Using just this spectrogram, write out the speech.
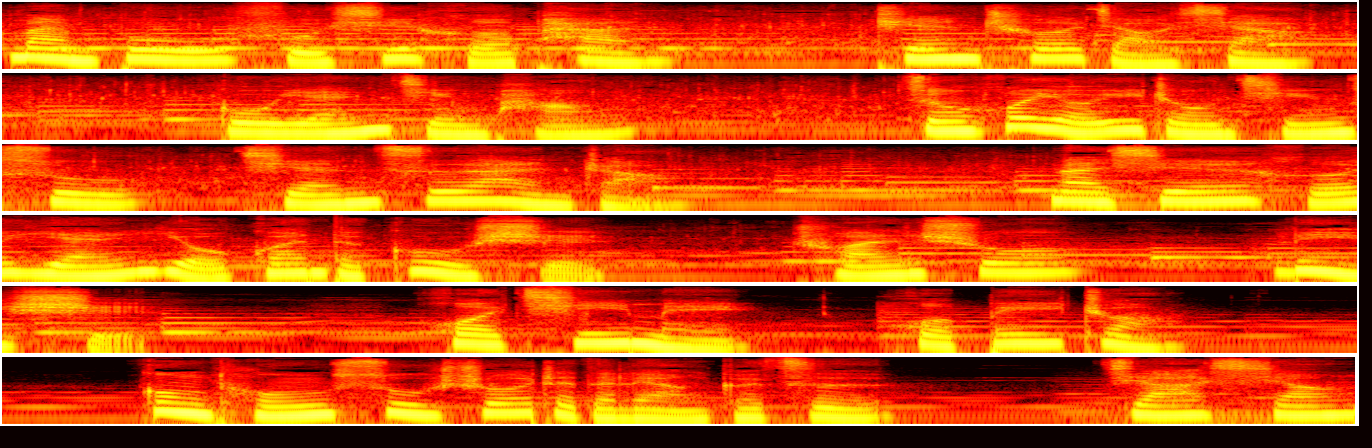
漫步抚溪河畔。天车脚下，古岩井旁，总会有一种情愫潜滋暗长。那些和盐有关的故事、传说、历史，或凄美，或悲壮，共同诉说着的两个字：家乡。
